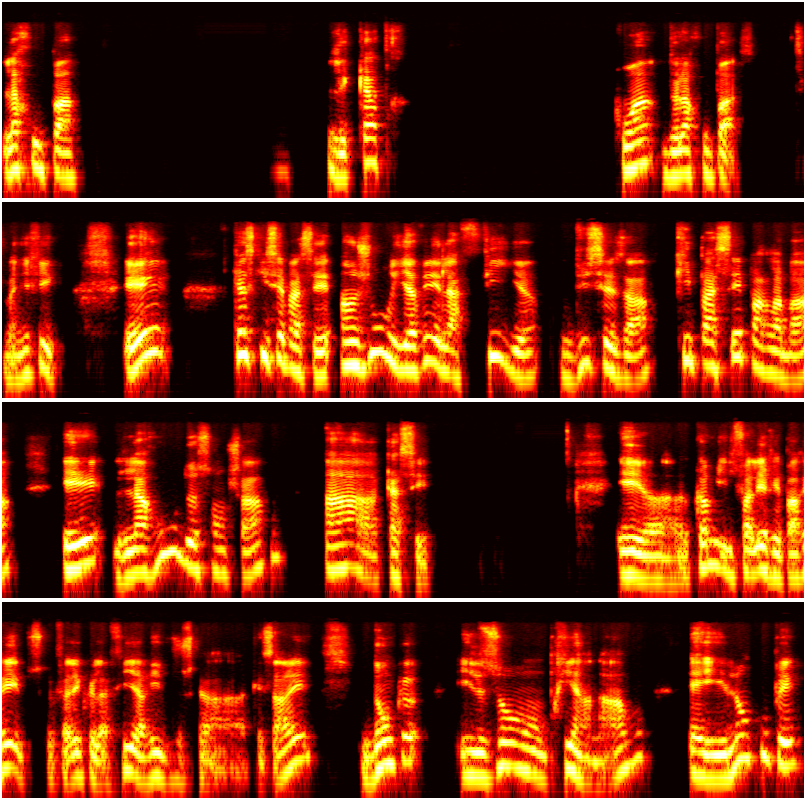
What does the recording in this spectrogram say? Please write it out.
La choupa. Les quatre coins de la choupa. C'est magnifique. Et qu'est-ce qui s'est passé? Un jour, il y avait la fille du César qui passait par là-bas, et la roue de son char a cassé. Et euh, comme il fallait réparer, puisqu'il fallait que la fille arrive jusqu'à Kessaré, donc ils ont pris un arbre et ils l'ont coupé.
